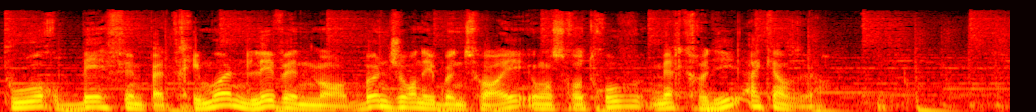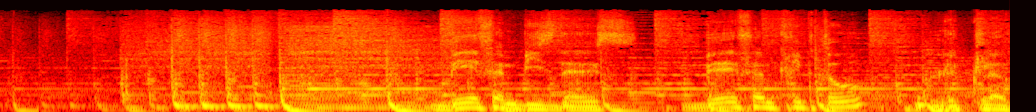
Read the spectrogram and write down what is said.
pour BFM Patrimoine, l'événement. Bonne journée, bonne soirée et on se retrouve mercredi à 15h. BFM Business, BFM Crypto, le club.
